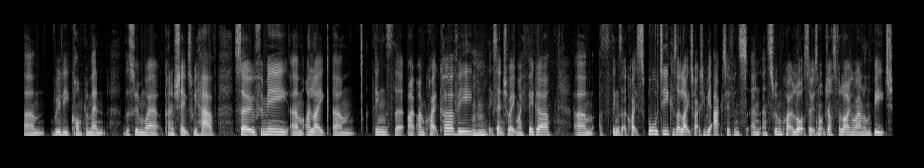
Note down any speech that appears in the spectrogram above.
um, really complement the swimwear kind of shapes we have. So for me, um, I like um, things that I, am quite curvy, mm-hmm. that accentuate my figure. Um, things that are quite sporty because I like to actually be active and, and, and swim quite a lot. So it's not just for lying around on the beach.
